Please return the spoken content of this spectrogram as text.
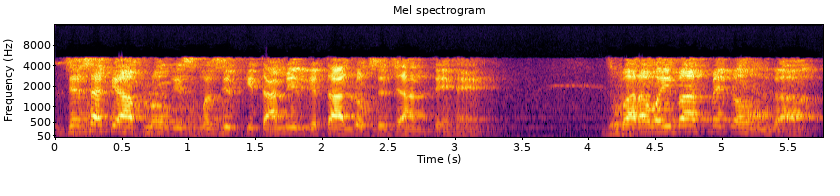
جیسا کہ آپ لوگ اس مسجد کی تعمیر کے تعلق سے جانتے ہیں، دوبارہ وہی بات میں کہوں گا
